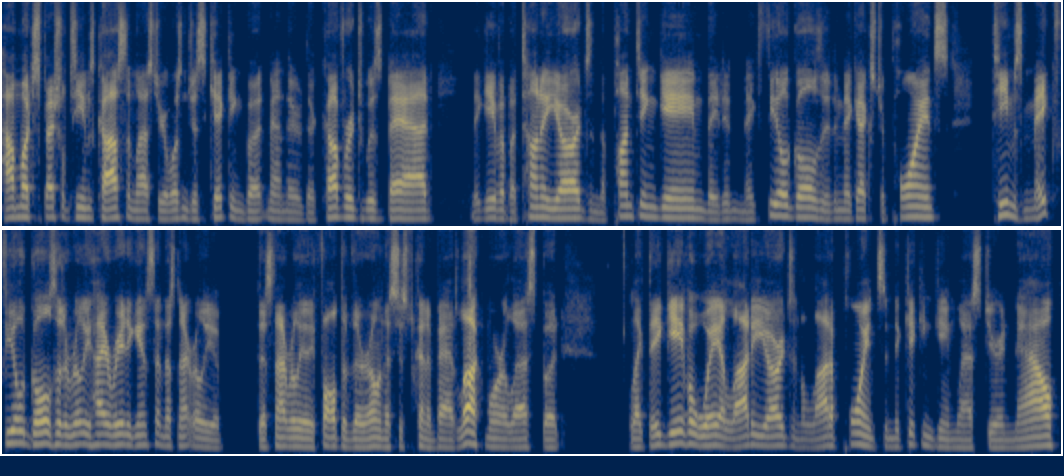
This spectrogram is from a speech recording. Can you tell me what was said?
how much special teams cost them last year. It wasn't just kicking, but man, their their coverage was bad. They gave up a ton of yards in the punting game. They didn't make field goals. They didn't make extra points. Teams make field goals at a really high rate against them. That's not really a that's not really a fault of their own. That's just kind of bad luck, more or less. But like they gave away a lot of yards and a lot of points in the kicking game last year, and now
